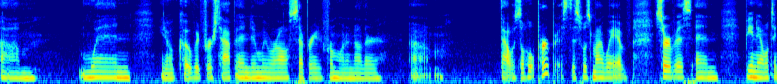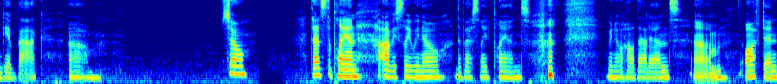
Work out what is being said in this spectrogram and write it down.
Um, when you know COVID first happened and we were all separated from one another. Um, that was the whole purpose. This was my way of service and being able to give back. Um, so that's the plan. Obviously, we know the best laid plans. We know how that ends um, often.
